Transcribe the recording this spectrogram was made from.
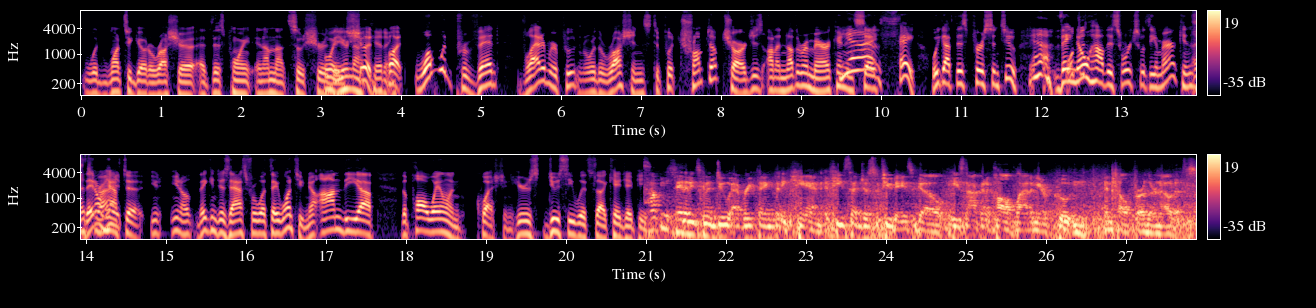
would want to go to Russia at this point, and I'm not so sure Boy, they you're not should. kidding. But what would prevent Vladimir Putin or the Russians to put trumped up charges on another American Yes. and say, hey, we got this person too? Yeah. They Well, know just- how this works with the Americans. That's they don't have to, you, you know, they can just ask for what they want to. Now, on the, uh, the Paul Whelan question, here's Doocy with uh, KJP. How can you say that he's going to do everything that he can if he said just a few days ago he's not going to call Vladimir Putin until further notice?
